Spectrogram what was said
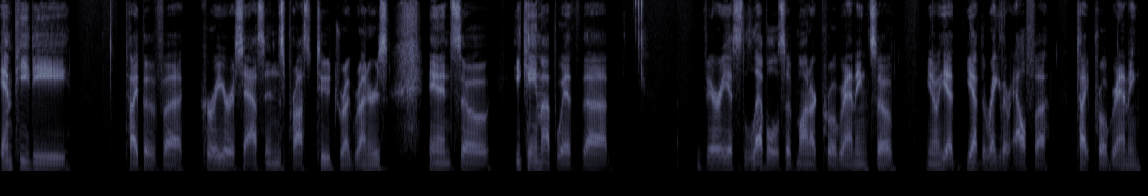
MPD type of uh, courier assassins, prostitute drug runners, and so he came up with uh, various levels of Monarch programming. So, you know, he had you have the regular alpha type programming,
